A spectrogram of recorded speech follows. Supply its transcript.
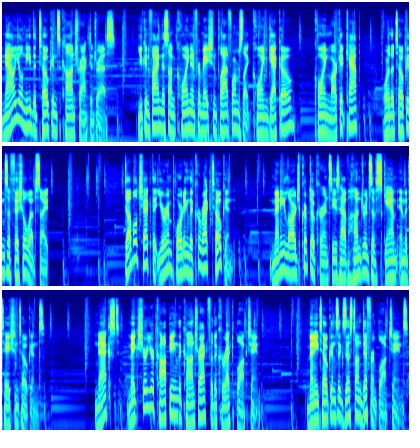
Now you'll need the token's contract address. You can find this on coin information platforms like CoinGecko, CoinMarketCap, or the token's official website. Double check that you're importing the correct token. Many large cryptocurrencies have hundreds of scam imitation tokens. Next, make sure you're copying the contract for the correct blockchain. Many tokens exist on different blockchains,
